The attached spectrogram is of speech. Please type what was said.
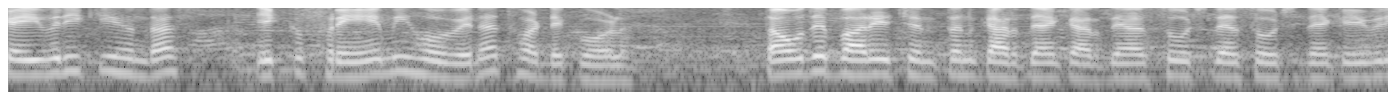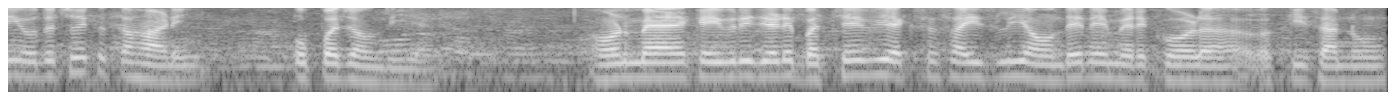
ਕਈ ਵਾਰੀ ਕੀ ਹੁੰਦਾ ਇੱਕ ਫਰੇਮ ਹੀ ਹੋਵੇ ਨਾ ਤੁਹਾਡੇ ਕੋਲ, ਤਾਂ ਉਹਦੇ ਬਾਰੇ ਚਿੰਤਨ ਕਰਦਿਆਂ ਕਰਦਿਆਂ, ਸੋਚਦਿਆਂ ਸੋਚਦਿਆਂ ਕਈ ਵਾਰੀ ਉਹਦੇ ਚੋਂ ਇੱਕ ਕਹਾਣੀ ਉਪਜ ਆਉਂਦੀ ਹੈ। ਹੁਣ ਮੈਂ ਕਈ ਵਾਰੀ ਜਿਹੜੇ ਬੱਚੇ ਵੀ ਐਕਸਰਸਾਈਜ਼ ਲਈ ਆਉਂਦੇ ਨੇ ਮੇਰੇ ਕੋਲ ਕਿ ਸਾਨੂੰ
